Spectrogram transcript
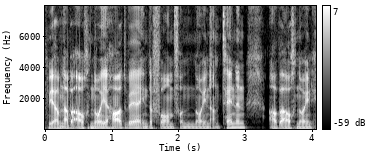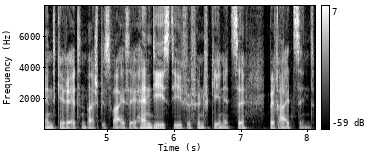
Wir haben aber auch neue Hardware in der Form von neuen Antennen, aber auch neuen Endgeräten, beispielsweise Handys, die für 5G-Netze bereit sind.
